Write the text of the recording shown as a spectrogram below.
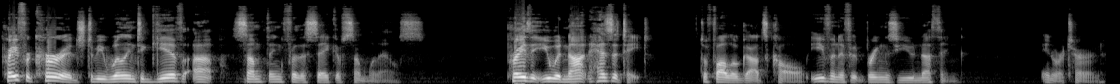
Pray for courage to be willing to give up something for the sake of someone else. Pray that you would not hesitate to follow God's call, even if it brings you nothing in return.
